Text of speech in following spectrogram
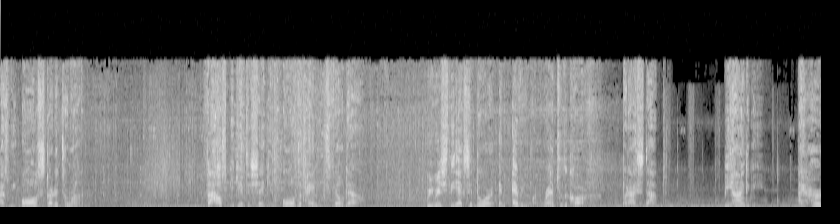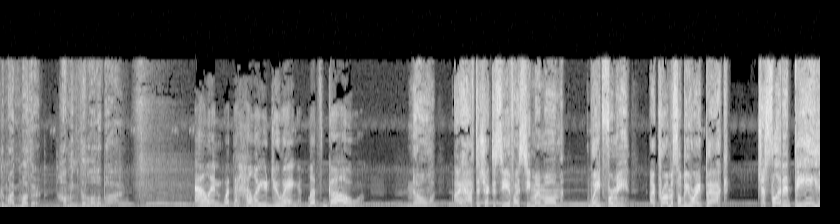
as we all started to run. The house began to shake and all the paintings fell down. We reached the exit door and everyone ran to the car, but I stopped. Behind me, I heard my mother humming the lullaby. Alan, what the hell are you doing? Let's go! No, I have to check to see if I see my mom. Wait for me! I promise I'll be right back! Just let it be!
